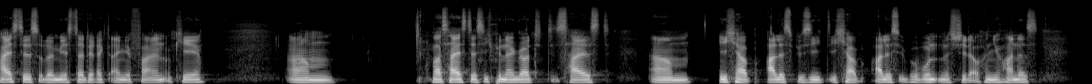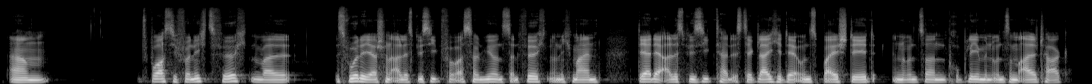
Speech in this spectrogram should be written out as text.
heißt es, oder mir ist da direkt eingefallen, okay, ähm, was heißt es, ich bin dein Gott? Das heißt, ähm, ich habe alles besiegt, ich habe alles überwunden. Das steht auch in Johannes. Ähm, du brauchst dich vor nichts fürchten, weil es wurde ja schon alles besiegt. Vor was sollen wir uns dann fürchten? Und ich meine, der, der alles besiegt hat, ist der gleiche, der uns beisteht in unseren Problemen, in unserem Alltag.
